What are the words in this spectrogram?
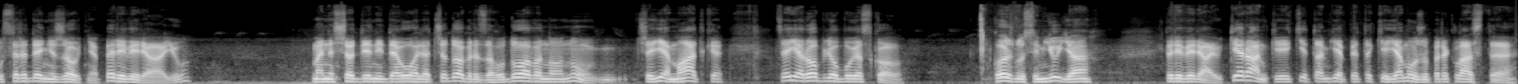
у середині жовтня перевіряю. У мене ще один йде огляд, чи добре загодовано, ну, чи є матки. Це я роблю обов'язково. Кожну сім'ю я перевіряю. Ті рамки, які там є п'ятаки, я можу перекласти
